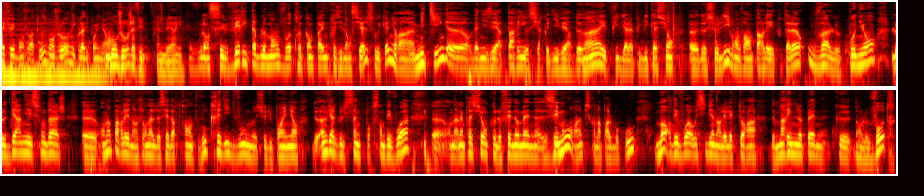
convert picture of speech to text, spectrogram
effet, bonjour à tous. Bonjour Nicolas Dupont-Aignan. Bonjour Javi Enberg. Vous lancez véritablement votre campagne présidentielle ce week-end. Il y aura un meeting euh, organisé à Paris au Cirque d'hiver demain. Et puis il y a la publication euh, de ce livre. On va en parler tout à l'heure. Où va le pognon? Le dernier sondage, euh, on en parlait dans le journal de 7h30. Vous créditez, vous, monsieur Dupont-Aignan, de 1,5% des voix? on a l'impression que le phénomène Zemmour, hein, puisqu'on en parle beaucoup, mord des voix aussi bien dans l'électorat de Marine Le Pen que dans le vôtre.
